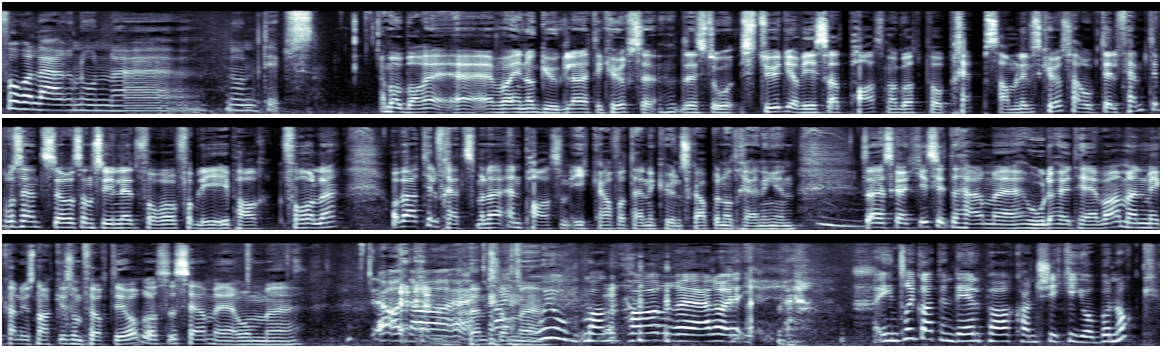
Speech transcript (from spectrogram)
for å lære noen, eh, noen tips. Jeg må bare, jeg var inne og googla dette kurset. Det sto studier viser at par som har gått på PREP samlivskurs, har opptil 50% større sannsynlighet for å forbli i parforholdet og være tilfreds med det enn par som ikke har fått denne kunnskapen og treningen. Så jeg skal ikke sitte her med hodet høyt heva, men vi kan jo snakke som 40 år, og så ser vi om eh, Ja, da, hvem Jeg tror eh, jo mange par eh, Eller jeg har inntrykk av at en del par kanskje ikke jobber nok.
